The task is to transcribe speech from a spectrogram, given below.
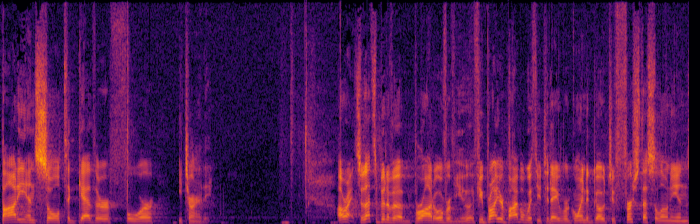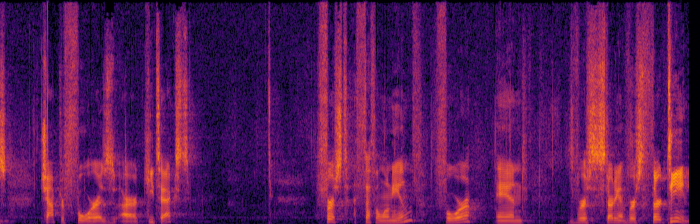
body and soul together for eternity. All right, so that's a bit of a broad overview. If you brought your Bible with you today, we're going to go to 1 Thessalonians chapter 4 as our key text. 1 Thessalonians 4 and verse, starting at verse 13.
